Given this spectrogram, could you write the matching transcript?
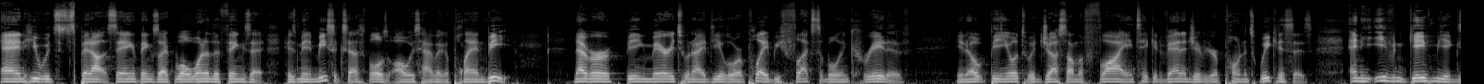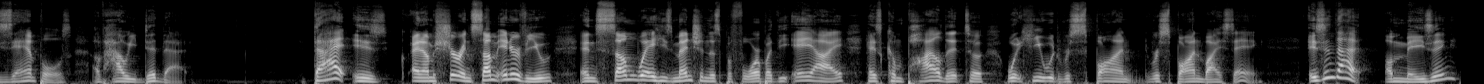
And he would spit out saying things like, "Well, one of the things that has made me successful is always having a plan B." never being married to an ideal or a play. Be flexible and creative. You know, being able to adjust on the fly and take advantage of your opponent's weaknesses. And he even gave me examples of how he did that. That is, and I'm sure in some interview, in some way he's mentioned this before, but the AI has compiled it to what he would respond respond by saying. Isn't that amazing?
